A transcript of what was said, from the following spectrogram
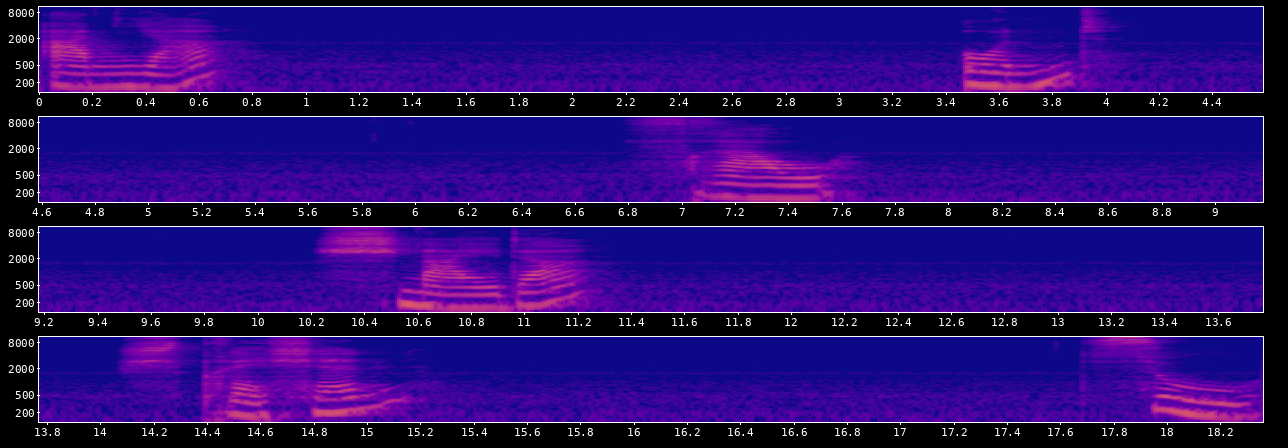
Anja und Frau Schneider sprechen zu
